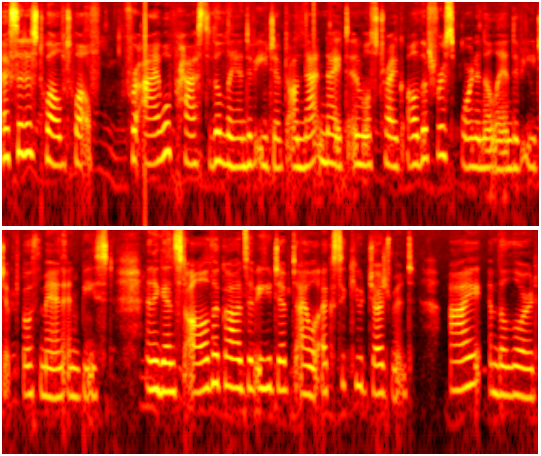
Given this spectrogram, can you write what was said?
Exodus 12:12 For I will pass through the land of Egypt on that night and will strike all the firstborn in the land of Egypt both man and beast. And against all the gods of Egypt I will execute judgment. I am the Lord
